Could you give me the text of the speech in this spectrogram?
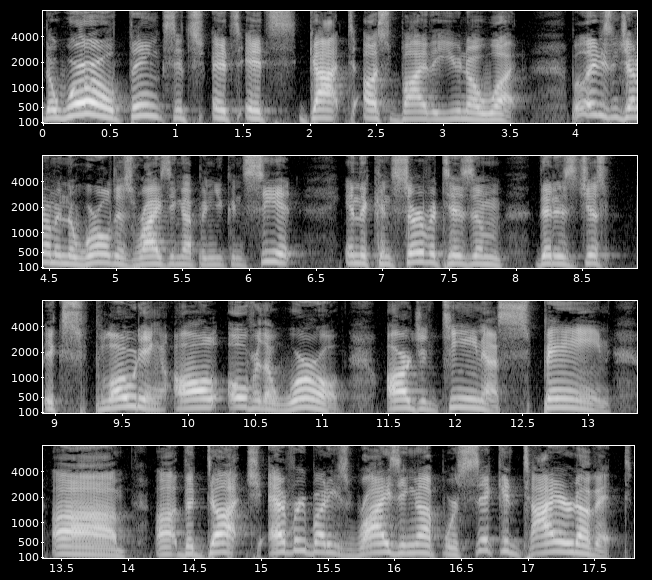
The world thinks it's it's it's got us by the you know what. But ladies and gentlemen, the world is rising up and you can see it in the conservatism that is just exploding all over the world. Argentina, Spain, um, uh, the Dutch, everybody's rising up. We're sick and tired of it.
